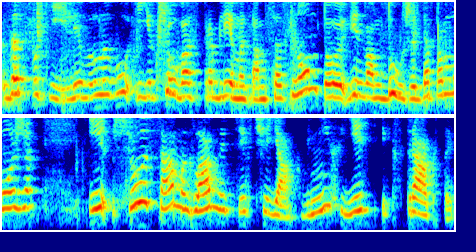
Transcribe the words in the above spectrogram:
заспокійливу, і якщо у вас проблеми там со сном, то він вам дуже допоможе. І що саме головне в цих чаях? В них є екстракти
